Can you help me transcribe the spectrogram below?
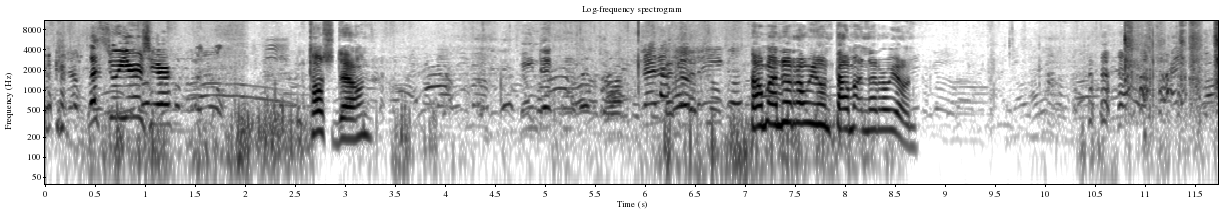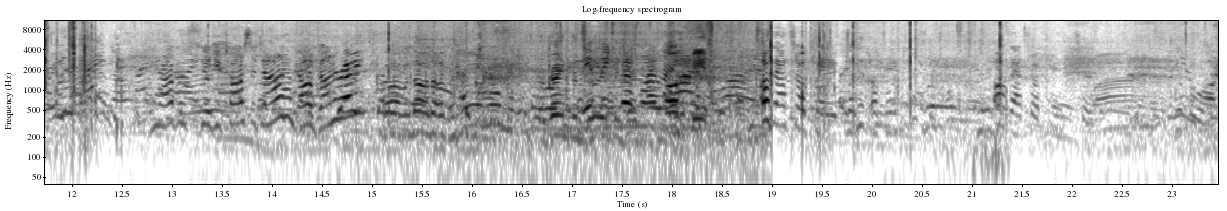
Let's do yours here. And toss down. Tama na raw yun. Tama na raw yun. You have a, did you toss it down? Y'all done already? No, no, no. We're going to do it. Oh, that's okay. Okay. Oh, that's okay. Sure. You can walk.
